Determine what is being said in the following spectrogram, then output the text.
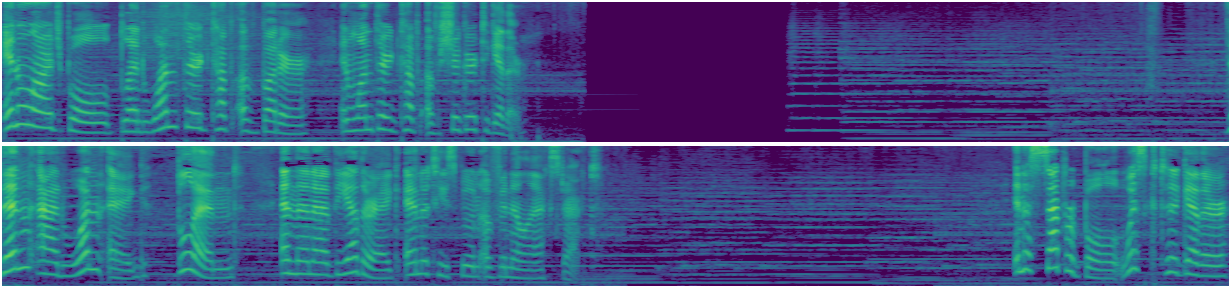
In a large bowl, blend 1 3rd cup of butter and 1 3rd cup of sugar together. Then add 1 egg, blend, and then add the other egg and a teaspoon of vanilla extract. In a separate bowl, whisk together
